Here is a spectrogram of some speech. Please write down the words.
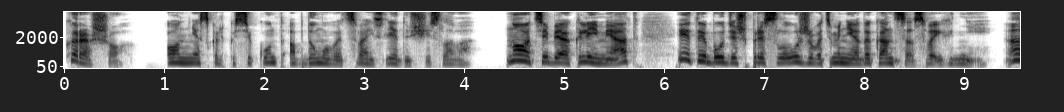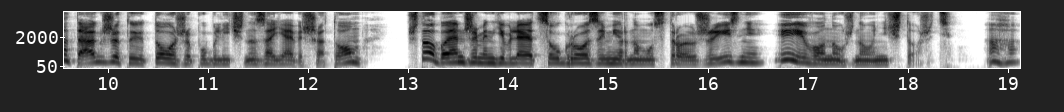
Хорошо. Он несколько секунд обдумывает свои следующие слова. «Но тебя клеймят, и ты будешь прислуживать мне до конца своих дней. А также ты тоже публично заявишь о том, что Бенджамин является угрозой мирному строю жизни, и его нужно уничтожить». «Ага,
